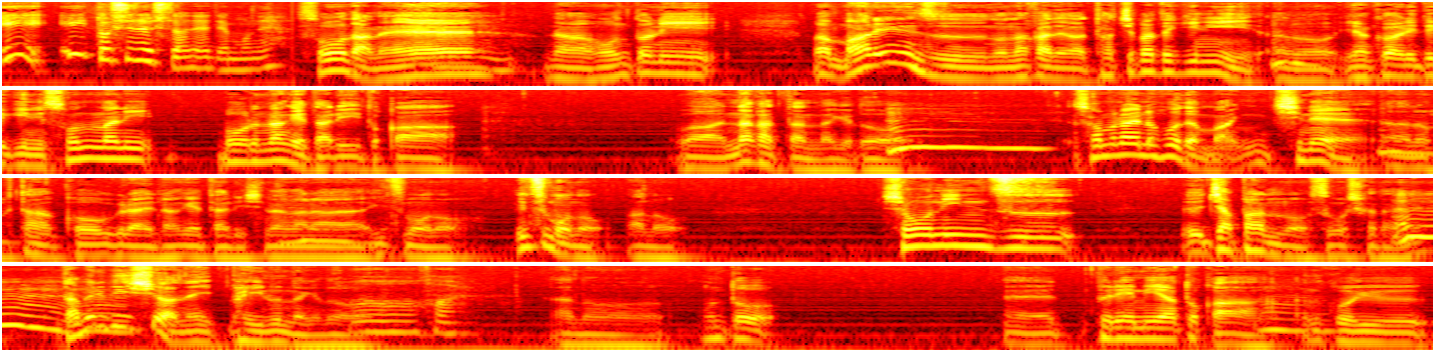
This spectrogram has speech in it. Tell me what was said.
いいいい年でしたねでもね。そうだね、だから本当に、まあ、マリーンズの中では立場的に、あの役割的にそんなにボール投げたりとかはなかったんだけど、侍の方では毎日ね、あの2箱ぐらい投げたりしながら、いつものいつものあの少人数ジャパンの過ごし方ね、うん WBC はねいっぱいいるんだけあど、あはい。あの本当、えープレミアとか、こういう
